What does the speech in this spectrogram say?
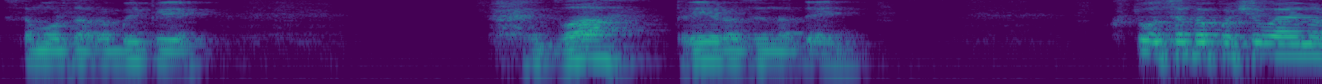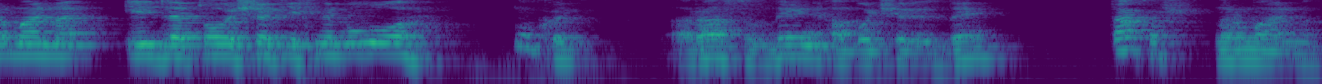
це можна робити два-три рази на день. Хто себе почуває нормально і для того, щоб їх не було, ну, хоч раз в день або через день, також нормально.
